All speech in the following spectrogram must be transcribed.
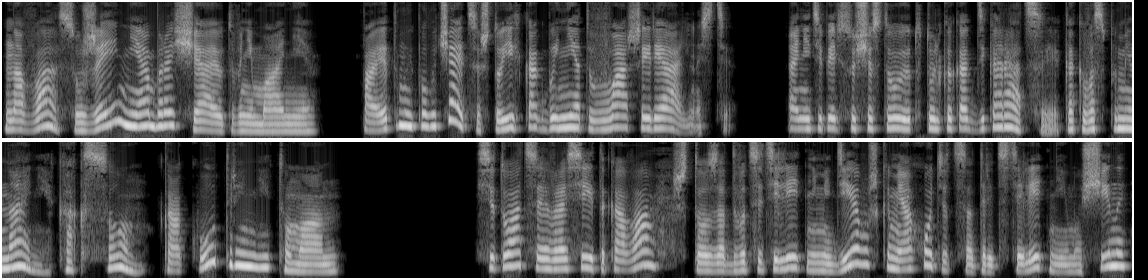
На вас уже не обращают внимания. Поэтому и получается, что их как бы нет в вашей реальности. Они теперь существуют только как декорации, как воспоминания, как сон, как утренний туман. Ситуация в России такова, что за двадцатилетними девушками охотятся тридцатилетние мужчины,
